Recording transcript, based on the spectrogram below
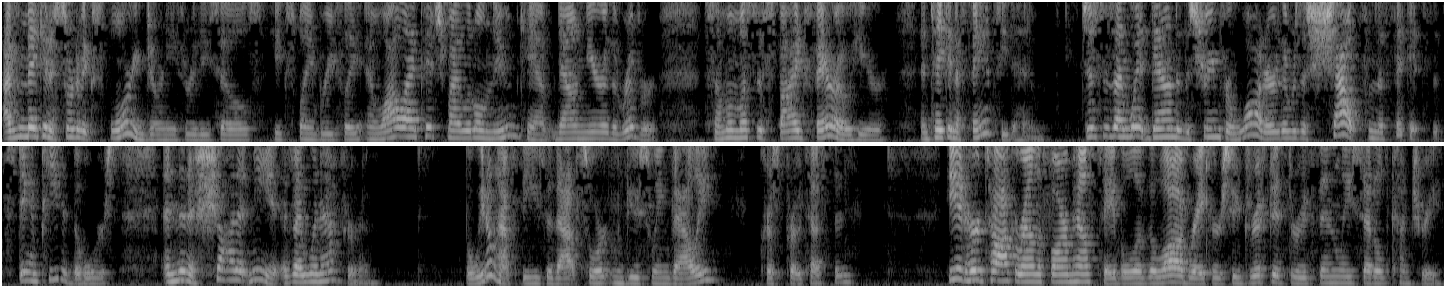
I've been making a sort of exploring journey through these hills, he explained briefly, and while I pitched my little noon camp down near the river, someone must have spied Pharaoh here and taken a fancy to him. Just as I went down to the stream for water, there was a shout from the thickets that stampeded the horse, and then a shot at me as I went after him. But we don't have thieves of that sort in Goosewing Valley, Chris protested. He had heard talk around the farmhouse table of the lawbreakers who drifted through thinly settled country,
